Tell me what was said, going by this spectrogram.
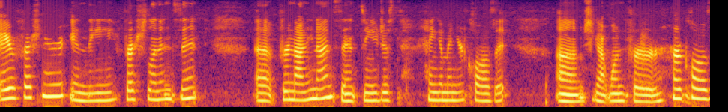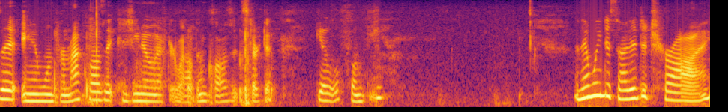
air freshener in the fresh linen scent uh, for 99 cents and you just hang them in your closet. Um, she got one for her closet and one for my closet because you know after a while them closets start to get a little funky. And then we decided to try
